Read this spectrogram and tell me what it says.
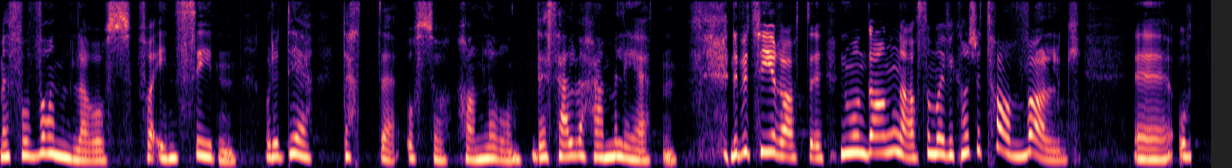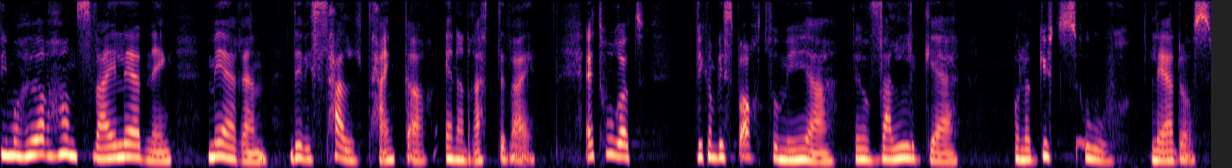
men forvandler oss fra innsiden. Og det er det dette også handler om. Det er selve hemmeligheten. Det betyr at eh, noen ganger så må vi kanskje ta valg. Eh, og vi må høre hans veiledning mer enn det vi selv tenker er den rette vei. Jeg tror at vi kan bli spart for mye ved å velge å la Guds ord lede oss.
